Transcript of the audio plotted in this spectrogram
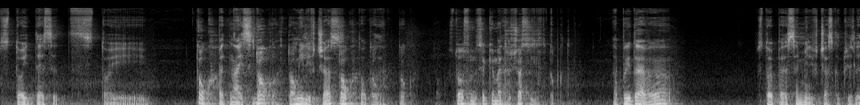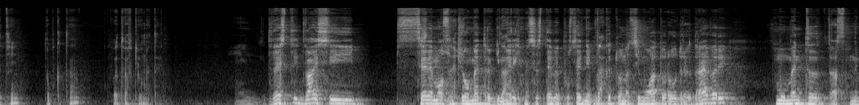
110, 115 Толкова. Толкова, толкова. мили в час. Толкова, толкова, толкова, толкова, толкова. 180 км в час излита топката. да. А при драйвера 150 мили в час като излети топката, какво е това в километри? 227-8 км ги мерихме с тебе последния път, Да. като на симулатора удрях драйвери. В момента аз не,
